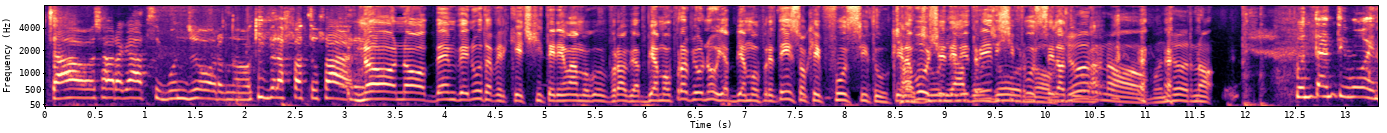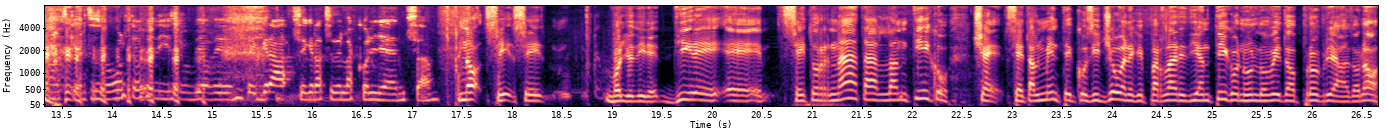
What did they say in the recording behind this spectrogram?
Ciao, ciao ragazzi, buongiorno. Chi ve l'ha fatto fare? No, no, benvenuta perché ci tenevamo proprio, abbiamo proprio noi abbiamo preteso che fossi tu, che ciao, la voce Giulia, delle 13 buongiorno. fosse la tua. Buongiorno, buongiorno. Contenti voi, no scherzo, sono molto felice ovviamente, grazie, grazie dell'accoglienza. No, se, se voglio dire, dire eh, sei tornata all'antico, cioè sei talmente così giovane che parlare di antico non lo vedo appropriato, no?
